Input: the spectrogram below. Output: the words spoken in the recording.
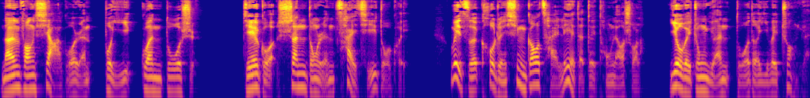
南方夏国人不宜官多事。”结果山东人蔡奇多亏。为此，寇准兴高采烈的对同僚说了：“又为中原夺得一位状元。”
